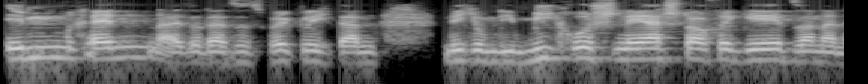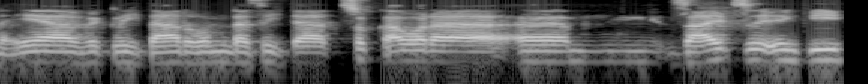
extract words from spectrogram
im Rennen, also dass es wirklich dann nicht um die Mikronährstoffe geht, sondern eher wirklich darum, dass ich da Zucker oder ähm, Salze irgendwie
